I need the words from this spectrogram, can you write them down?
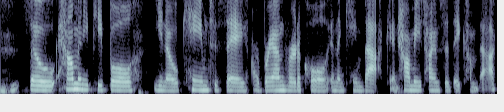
Mm-hmm. So, how many people, you know, came to say our brand vertical and then came back, and how many times did they come back?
